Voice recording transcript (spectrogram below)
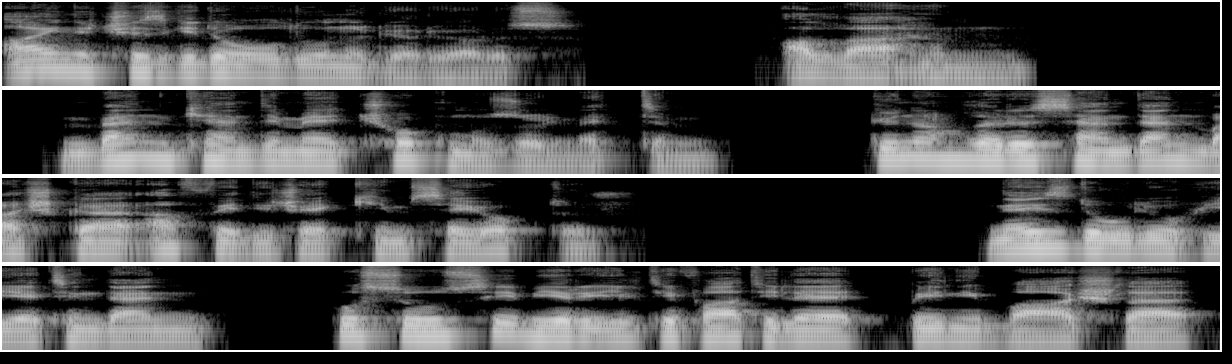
aynı çizgide olduğunu görüyoruz. Allah'ım, ben kendime çok mu zulmettim? Günahları senden başka affedecek kimse yoktur. Nezd-i uluhiyetinden hususi bir iltifat ile beni bağışla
